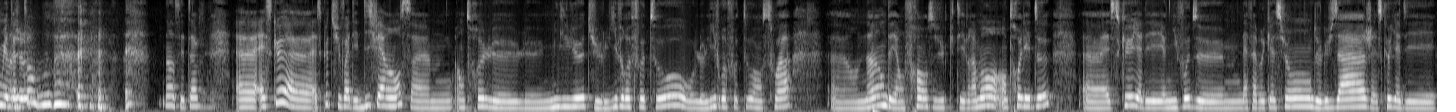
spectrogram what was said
mais t'as le temps. non, c'est top. Euh, est-ce que euh, est-ce que tu vois des différences entre le, le, milieu du livre photo ou le livre photo en soi en Inde et en France, vu que tu es vraiment entre les deux Est-ce qu'il y a des au niveau de la fabrication, de l'usage, est-ce qu'il y a des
